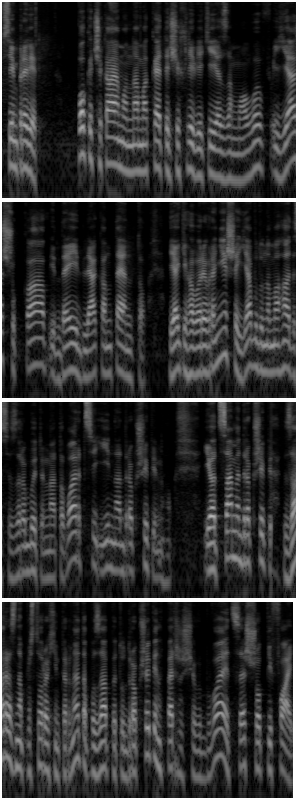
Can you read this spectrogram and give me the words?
Всім привіт! Поки чекаємо на макети чехлів, які я замовив, я шукав ідеї для контенту. Як і говорив раніше, я буду намагатися заробити на товарці і на дропшипінгу. І от саме дропшипінг. Зараз на просторах інтернету по запиту дропшипінг перше, що вибиває, це Shopify.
